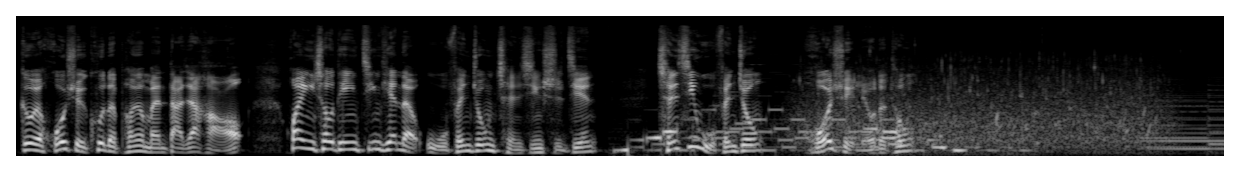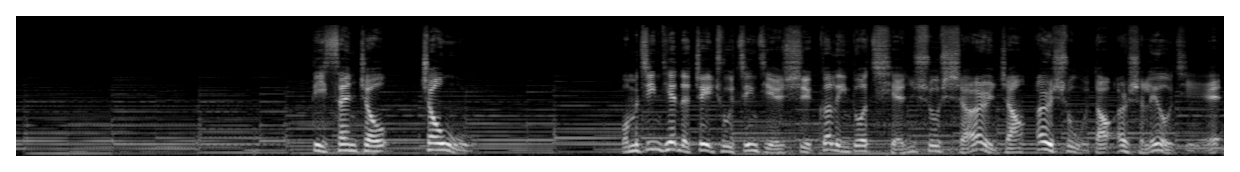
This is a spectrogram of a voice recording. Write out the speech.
各位活水库的朋友们，大家好，欢迎收听今天的五分钟晨兴时间。晨兴五分钟，活水流得通。第三周周五，我们今天的这处经节是哥林多前书十二章二十五到二十六节，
